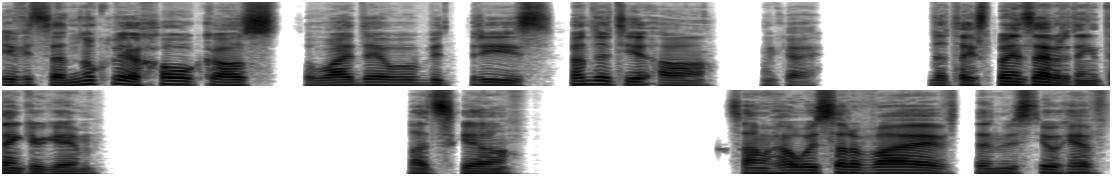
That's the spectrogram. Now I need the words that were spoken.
If it's a nuclear holocaust, why there will be trees? 100 years... Oh, okay. That explains everything. Thank you, game. Let's go. Somehow we survived and we still have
